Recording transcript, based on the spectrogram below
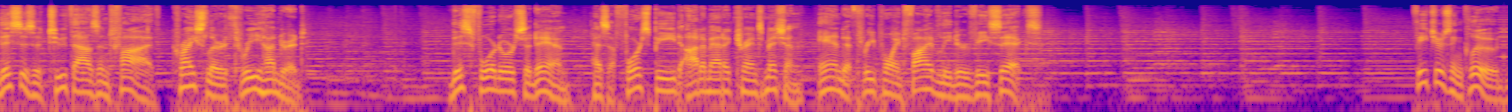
This is a 2005 Chrysler 300. This four-door sedan has a four-speed automatic transmission and a 3.5-liter V6. Features include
